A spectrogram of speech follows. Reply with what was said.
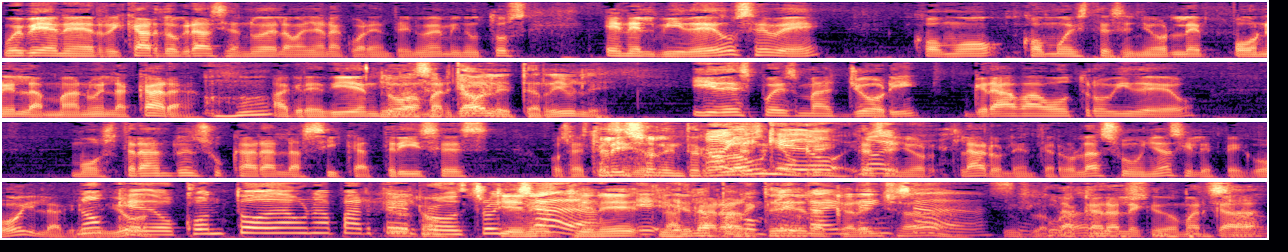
Muy bien, eh, Ricardo, gracias. 9 de la mañana, 49 minutos. En el video se ve cómo, cómo este señor le pone la mano en la cara, agrediendo a Marjorie. terrible. Y después Marjorie graba otro video mostrando en su cara las cicatrices. O sea, este ¿Qué le hizo? señor- ¿Le enterró No, la y uña? o quedó- qué? Este No, y- señor, claro, le enterró las uñas y le pegó y la No, agredió. quedó con toda una parte del No, rostro tiene- hinchada. tiene- eh, tiene la parte de la cara hinchada. hinchada, sí. La cara le quedó marcada.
